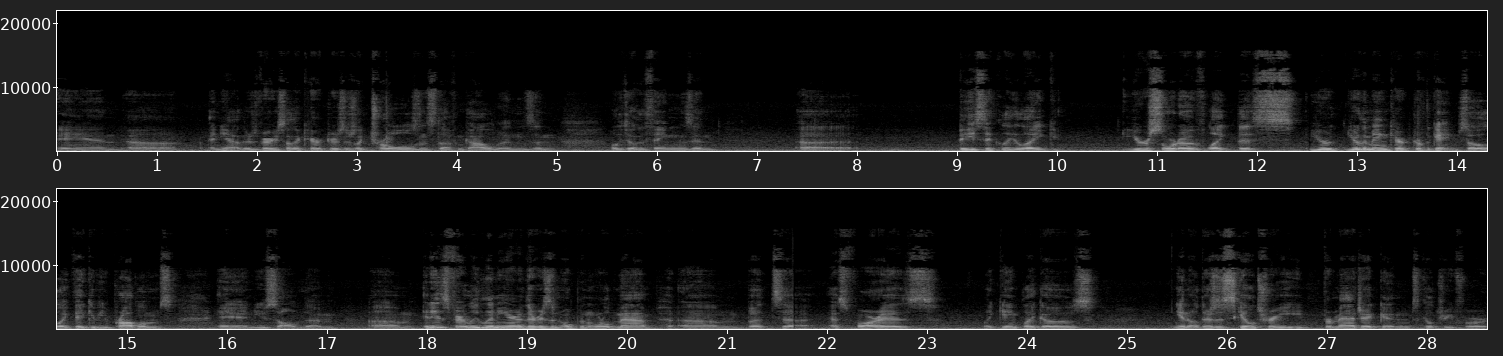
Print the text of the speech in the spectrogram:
and uh, and yeah there's various other characters. There's like trolls and stuff and goblins and all these other things and uh, basically like you're sort of like this you're you're the main character of the game. So like they give you problems and you solve them. Um, it is fairly linear. There is an open world map um, but uh, as far as like gameplay goes you know there's a skill tree for magic and skill tree for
